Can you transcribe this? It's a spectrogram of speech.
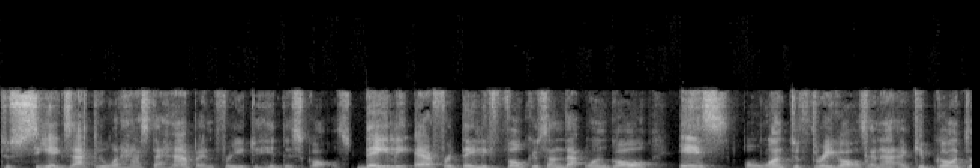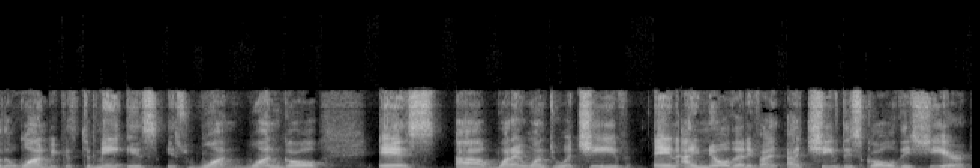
to see exactly what has to happen for you to hit these goals. Daily effort, daily focus on that one goal is or one to three goals. And I, I keep going to the one because to me is is one. One goal is uh, what I want to achieve. And I know that if I achieve this goal this year,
